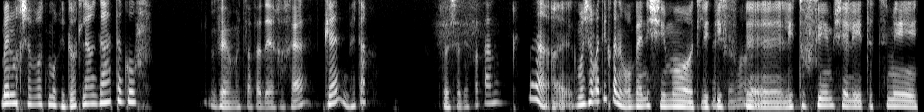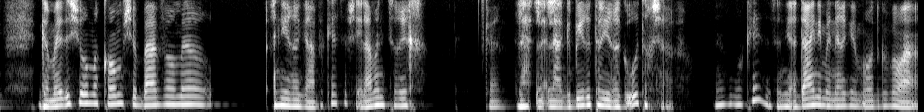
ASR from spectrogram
בין מחשבות מורידות להרגעת הגוף. ומצאת דרך אחרת? כן, בטח. אז לשתף אותנו? אה, כמו שאמרתי קודם, הרבה נשימות, ליטיפ, נשימות. אה, ליטופים שלי את עצמי, גם איזשהו מקום שבא ואומר, אני ארגע בקצב שלי, למה אני צריך כן. לה, לה, להגביר את ההירגעות עכשיו? אה, אוקיי, אז אני עדיין עם אנרגיה מאוד גבוהה,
